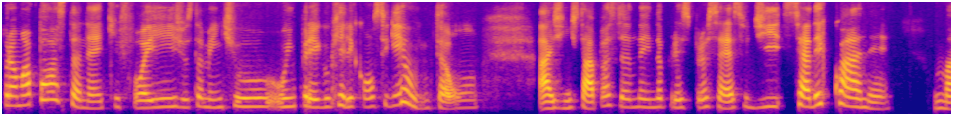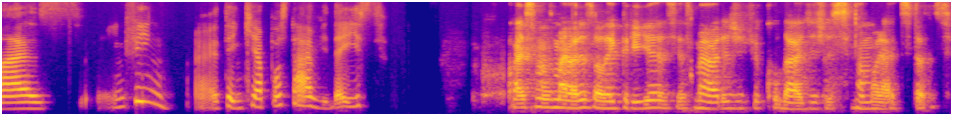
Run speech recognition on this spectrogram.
para uma aposta, né? Que foi justamente o, o emprego que ele conseguiu. Então, a gente está passando ainda por esse processo de se adequar, né? Mas, enfim, é, tem que apostar, a vida é isso. Quais são as maiores alegrias e as maiores dificuldades de se namorar à distância?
